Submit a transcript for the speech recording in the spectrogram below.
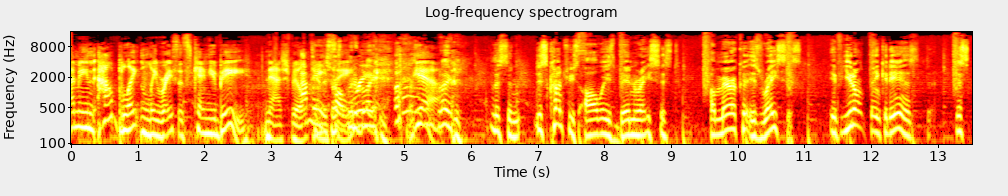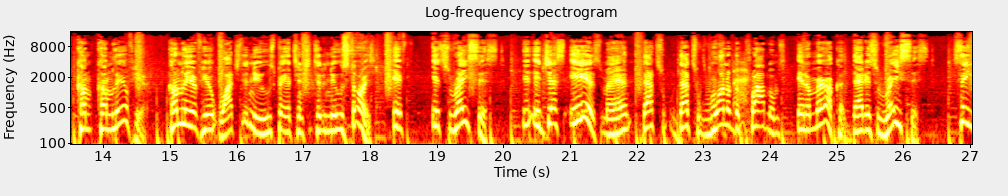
I mean, how blatantly racist can you be, Nashville, I mean, Tennessee? real. yeah. Blatant. Listen, this country's always been racist. America is racist. If you don't think it is, just come come live here. Come live here, watch the news, pay attention to the news stories. If it's racist, it, it just is, man. That's that's one of the problems in America. That is racist. See,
